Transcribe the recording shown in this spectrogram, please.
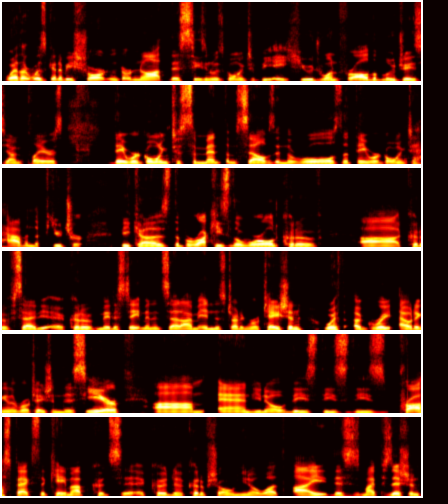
whether it was going to be shortened or not, this season was going to be a huge one for all the Blue Jays young players. They were going to cement themselves in the roles that they were going to have in the future because the Boruckis of the world could have uh, could have said, uh, could have made a statement and said, I'm in the starting rotation with a great outing in the rotation this year. Um, and you know these these these prospects that came up could could could have shown, you know what, I this is my position,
